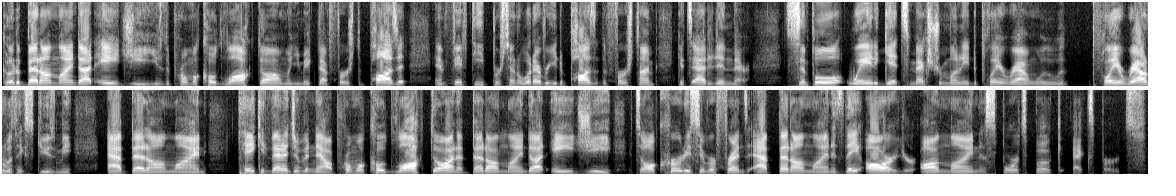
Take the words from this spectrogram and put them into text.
Go to betonline.ag, use the promo code locked on when you make that first deposit, and 50% of whatever you deposit the first time gets added in there. Simple way to get some extra money to play around with, play around with, excuse me, at BetOnline. Take advantage of it now. Promo code locked on at betonline.ag. It's all courtesy of our friends at BetOnline as they are your online sportsbook experts.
